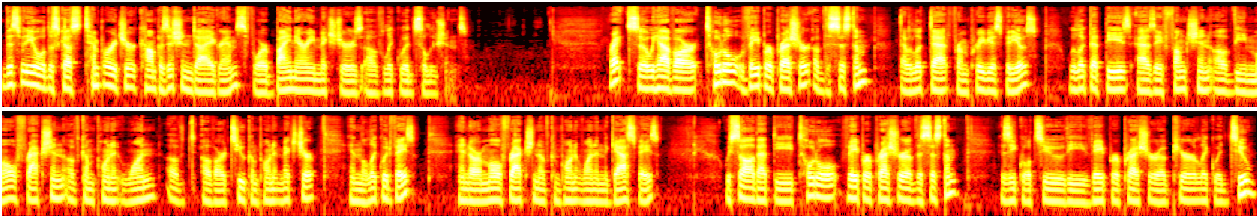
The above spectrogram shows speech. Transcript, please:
this video will discuss temperature composition diagrams for binary mixtures of liquid solutions. All right, so we have our total vapor pressure of the system that we looked at from previous videos. We looked at these as a function of the mole fraction of component 1 of, of our two component mixture in the liquid phase and our mole fraction of component 1 in the gas phase. We saw that the total vapor pressure of the system is equal to the vapor pressure of pure liquid 2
